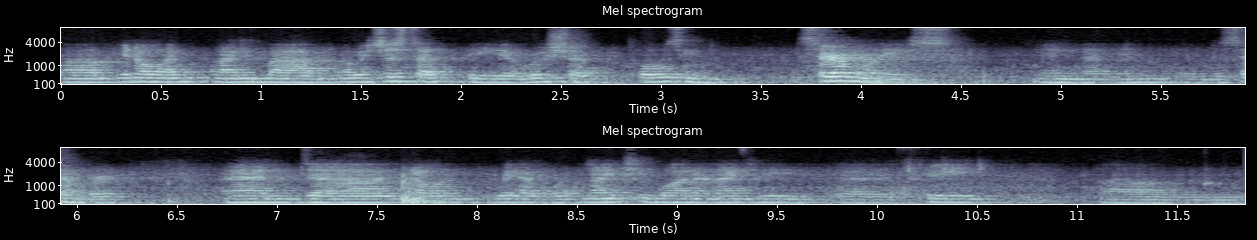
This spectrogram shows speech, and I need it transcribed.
Um, you know, I'm, I'm, um, I was just at the Arusha closing ceremonies in, uh, in, in December, and uh, you know, we have what 91 or 93 um,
